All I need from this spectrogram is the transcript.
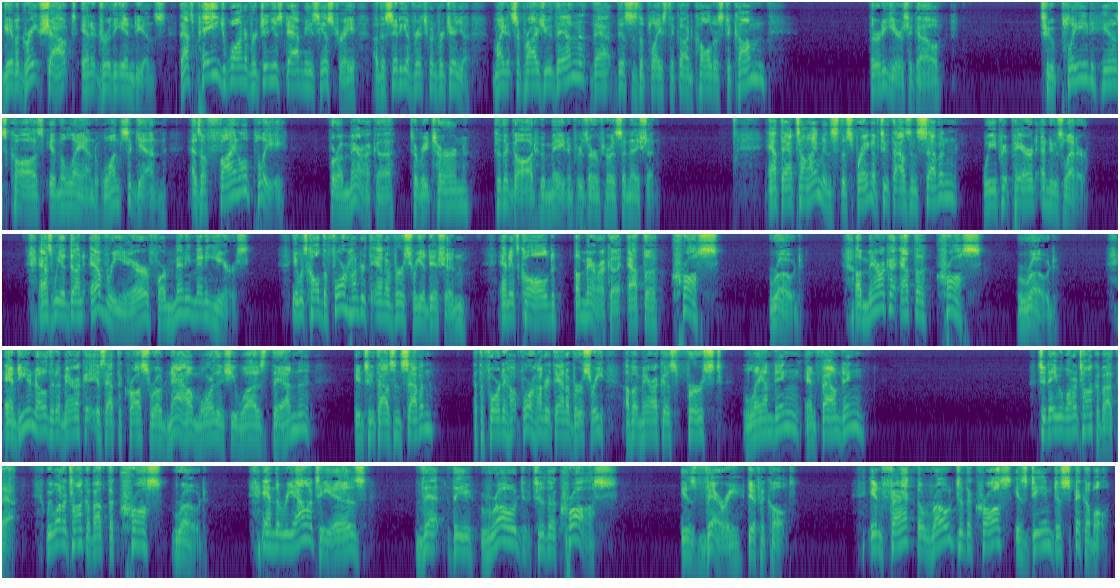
gave a great shout, and it drew the Indians. That's page one of Virginius Dabney's history of the city of Richmond, Virginia. Might it surprise you then that this is the place that God called us to come 30 years ago to plead his cause in the land once again as a final plea for America to return to the God who made and preserved her as a nation. At that time, in the spring of 2007, we prepared a newsletter, as we had done every year for many, many years. It was called the 400th anniversary edition, and it's called America at the Cross Road. America at the Cross Road. And do you know that America is at the crossroad now more than she was then in 2007 at the 400th anniversary of America's first landing and founding? Today we want to talk about that. We want to talk about the crossroad. And the reality is that the road to the cross is very difficult. In fact, the road to the cross is deemed despicable.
